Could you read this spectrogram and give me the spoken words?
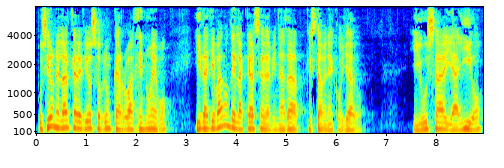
Pusieron el arca de Dios sobre un carruaje nuevo y la llevaron de la casa de Abinadab, que estaba en el collado. Y Usa y Ahío,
